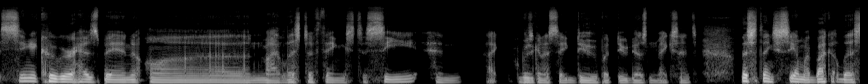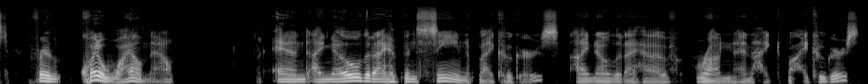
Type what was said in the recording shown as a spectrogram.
Seeing a cougar has been on my list of things to see. And I was going to say do, but do doesn't make sense. List of things to see on my bucket list for quite a while now. And I know that I have been seen by cougars. I know that I have run and hiked by cougars.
